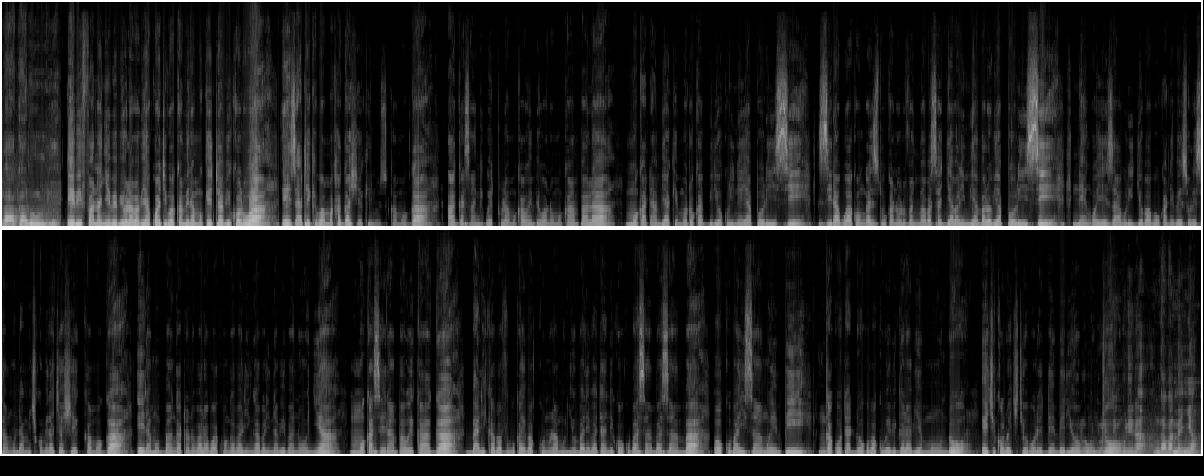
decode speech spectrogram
bagalumbye ebifaananyi ebyo byolaba byakwatibwa kamera mu kettabikolwa ezaateekebwa mu maka ga shekinus kamoga agasangibwa ettula mu kawempe wano mu kampala. Mu katambi ako emmotoka bbiri okuli n'eya poliisi zirabwako nga zituuka n'oluvannyuma abasajja abali mu byambalo bya poliisi. N'engoye eza bulijjo babuuka ne beesolesa munda mu kikomera kya sheek kamoga. Era mu bbanga tono balabwako nga balinga abalina bye banoonya. Mu kaseera mpawe kaaga baliko abavubuka be bakkunula mu nnyumba ne batandika okubasambasamba okubayisaamu empi nga kwotadde okubakuba ebigala by'emmundu ekikolwa ekityobola eddembe ly'obuntu. Mbulira nga bamenya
